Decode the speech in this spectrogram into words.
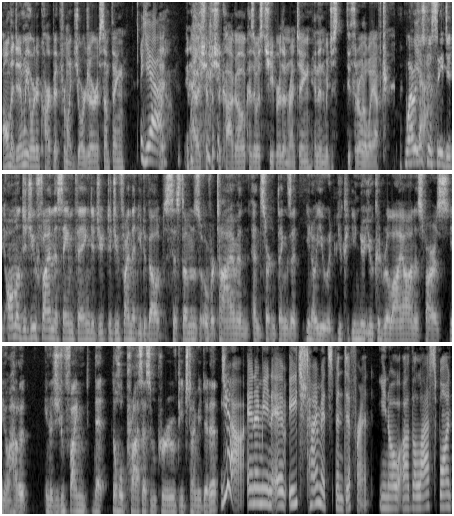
Alma, didn't we order carpet from like Georgia or something? Yeah. And, have it shipped to Chicago because it was cheaper than renting, and then we just do throw it away after. Well, I was yeah. just gonna say, did Alma, did you find the same thing? Did you did you find that you developed systems over time and and certain things that you know you would you could, you knew you could rely on as far as you know how to you know, did you find that the whole process improved each time you did it? Yeah, and I mean, each time it's been different. You know, uh, the last one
